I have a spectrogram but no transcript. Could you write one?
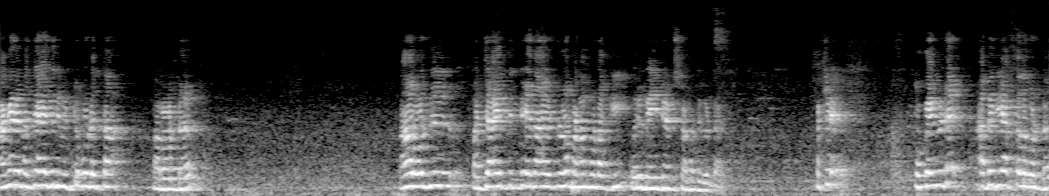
അങ്ങനെ പഞ്ചായത്തിന് വിട്ടുകൊടുത്ത റോഡ് ആ റോഡിൽ പഞ്ചായത്തിന്റെതായിട്ടുള്ള പണം മുടക്കി ഒരു മെയിന്റനൻസ് നടത്തുകയുണ്ടായി പക്ഷേ തുകയുടെ അപര്യാപ്തത കൊണ്ട്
